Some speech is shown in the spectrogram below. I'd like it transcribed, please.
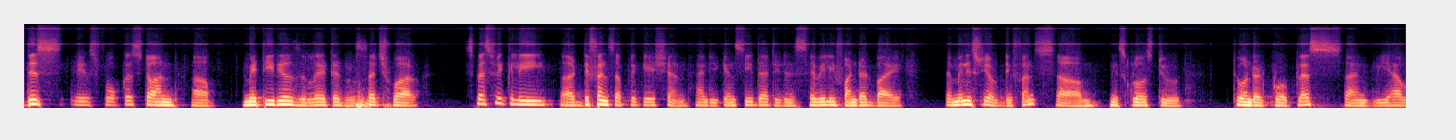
This is focused on uh, materials related research for specifically uh, defense application. And you can see that it is heavily funded by the Ministry of Defense. Um, It's close to 200 crore plus, and we have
